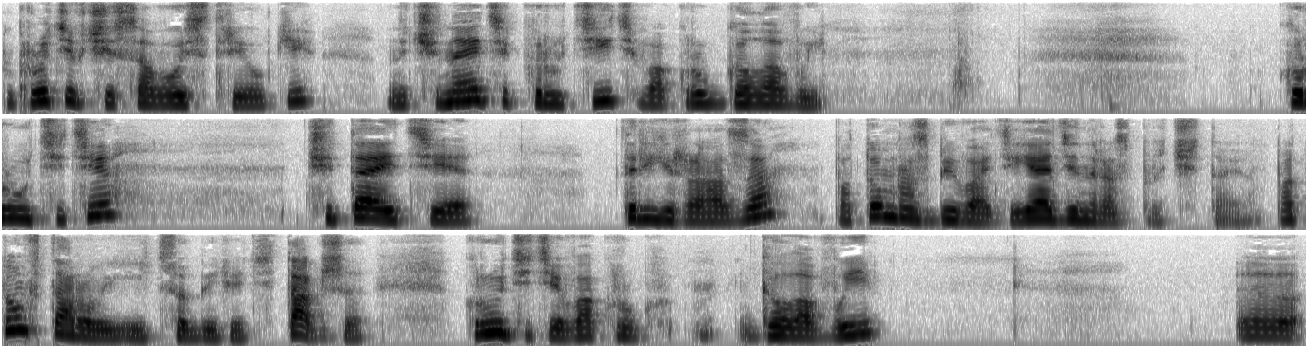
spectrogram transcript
против часовой стрелки, начинаете крутить вокруг головы. Крутите, читайте три раза, потом разбивайте. Я один раз прочитаю. Потом второе яйцо берете. Также крутите вокруг головы. Э,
